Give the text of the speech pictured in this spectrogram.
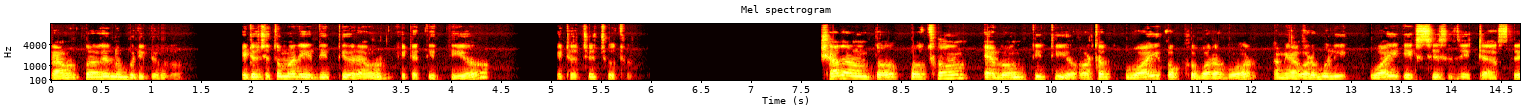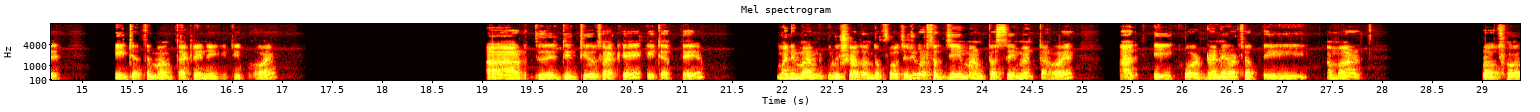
রাউন্ড করালে নব্বই ডিগ্রি হলো। এটা হচ্ছে তোমার এই দ্বিতীয় রাউন্ড এটা তৃতীয়, এটা হচ্ছে চতুর্থ। সাধারণত প্রথম এবং তৃতীয়, অর্থাৎ ওয়াই অক্ষ বরাবর, আমি আবারও বলি, ওয়াই এক্সিস যেটা আছে, এইটাতে মান থাকলে নেগেটিভ হয়। আর যদি দ্বিতীয় থাকে, এটাতে মানে মানগুলো সাধারণত পজিটিভ অর্থাৎ যে মানটা সেই মানটা হয়। আর এই কোয়ার্ডানে অর্থাৎ এই আমার প্রথম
